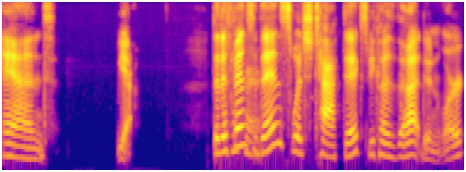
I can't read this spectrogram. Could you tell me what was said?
and yeah, the defense Okay. then switched tactics because that didn't work.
